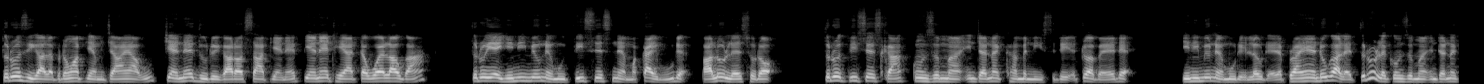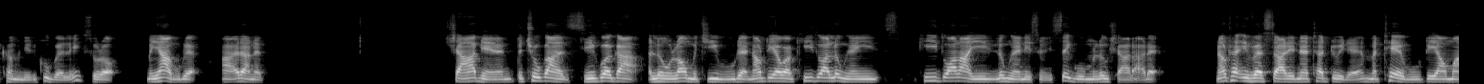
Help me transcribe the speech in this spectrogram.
သူတို့စီကလည်းဘယ်တော့မှပြန်မကြားရဘူးကြံတဲ့သူတွေကတော့စာပြန်တယ်ပြန်တဲ့ထဲကတဝက်လောက်ကသူတို့ရဲ့ယင်းဒီမြုပ်နယ်မှု thesis နဲ့မကိုက်ဘူးတဲ့ဘာလို့လဲဆိုတော့သူတို့ thesis က consumer internet companies တွေအတွက်ပဲတဲ့ယင်းဒီမြုပ်နယ်မှုတွေလုပ်တယ်တဲ့ Brian တို့ကလည်းသူတို့လည်း consumer internet company တခုပဲလေဆိုတော့မရဘူးတဲ့အာအဲ့ဒါနဲ့ ရှားပြန်တချို့ကဈေးကွက်ကအလုံလောက်မကြည့်ဘူးတဲ့နောက်တစ်ယောက်ကခီးသွွားလုပ်ငန်းခီးသွွားလာရေးလုပ်ငန်းတွေဆိုရင်စိတ်ကိုမလှုပ်ရှားတာတဲ့နောက်ထပ် investor တွေနဲ့ထပ်တွေ့တယ်မထည့်ဘူးတယောက်မှ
